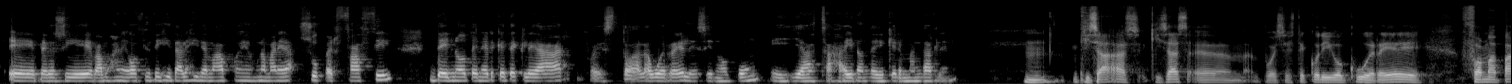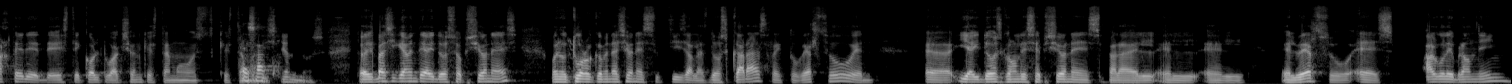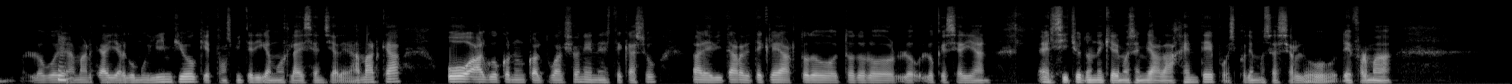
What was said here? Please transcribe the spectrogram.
Eh, pero si vamos a negocios digitales y demás, pues es una manera súper fácil de no tener que teclear pues toda la URL, sino pum, y ya estás ahí donde quieres mandarle, ¿no? Mm, quizás, quizás em, pues este código QR forma parte de, este call to action que estamos, que estamos diciendo. Entonces, básicamente hay dos opciones. Bueno, tu recomendación es utilizar las dos caras, recto verso, en, eh, y hay dos grandes excepciones para el, el, el, verso. Es algo de branding, logo de la mm. marca y algo muy limpio que transmite, digamos, la esencia de la marca, o algo con un call to action, en este caso, para evitar de teclear todo, todo lo, lo, que serían el sitio donde queremos enviar a la gente, pues podemos hacerlo de forma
